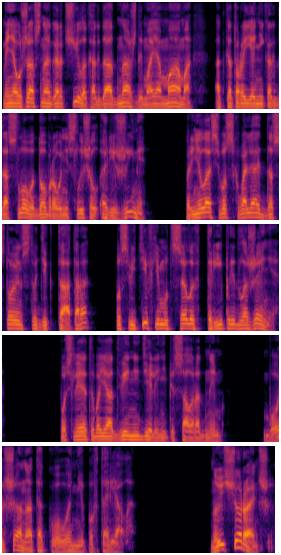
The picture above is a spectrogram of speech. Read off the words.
Меня ужасно огорчило, когда однажды моя мама от которой я никогда слова доброго не слышал о режиме, принялась восхвалять достоинство диктатора, посвятив ему целых три предложения. После этого я две недели не писал родным. Больше она такого не повторяла. Но еще раньше,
